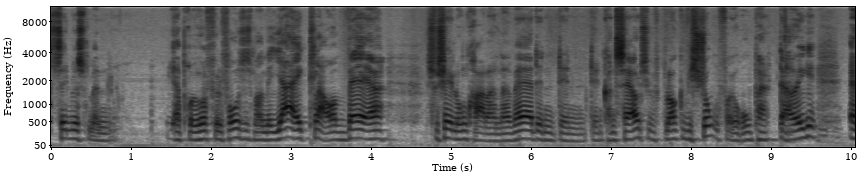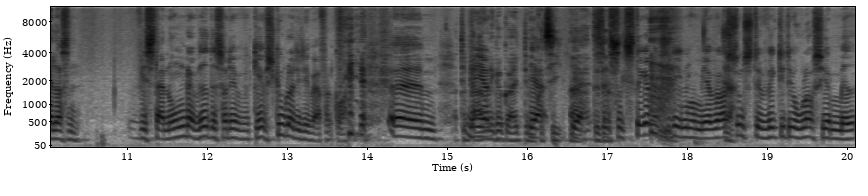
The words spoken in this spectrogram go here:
selv hvis man, jeg prøver at følge forholdsvis meget med, jeg er ikke klar over, hvad er Socialdemokraterne, hvad er den, den, den konservative blok vision for Europa? Der er jo ikke, eller sådan, hvis der er nogen, der ved det, så det, skjuler de det i hvert fald godt. øhm, det plejer man ikke at gøre i et demokrati. Ja, Nej, det, så, det. så stikker man til det ind men jeg vil også ja. synes, det er vigtigt, det Olaf siger med,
